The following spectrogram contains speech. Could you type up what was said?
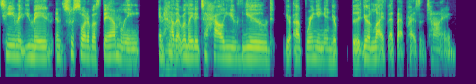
team that you made into sort of a family and how Mhm. that related to how you viewed your upbringing and your your life at that present time.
